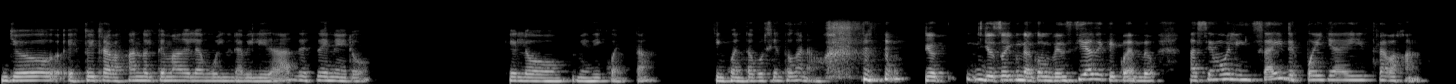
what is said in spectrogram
Yo estoy trabajando el tema de la vulnerabilidad desde enero, que lo me di cuenta. 50% ganado. yo, yo soy una convencida de que cuando hacemos el insight, después ya ir trabajando.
